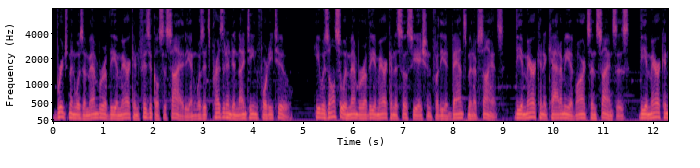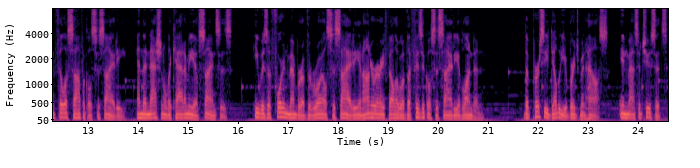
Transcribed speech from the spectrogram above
Bridgman was a member of the American Physical Society and was its president in 1942. He was also a member of the American Association for the Advancement of Science, the American Academy of Arts and Sciences, the American Philosophical Society, and the National Academy of Sciences. He was a foreign member of the Royal Society and honorary fellow of the Physical Society of London. The Percy W. Bridgman House, in Massachusetts,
